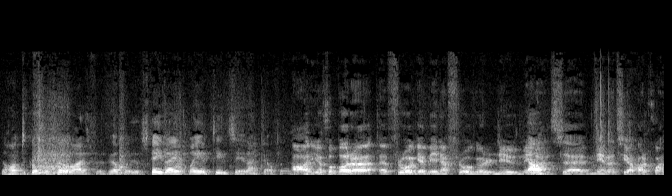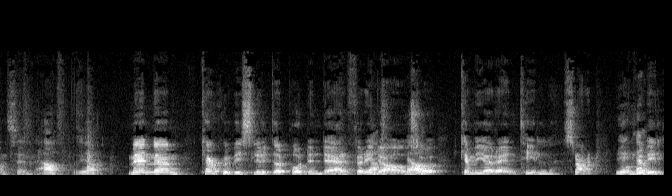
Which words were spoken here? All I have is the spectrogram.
jag har inte kommit på allt. Jag får skriva ett brev till sedan kanske. Ja, jag får bara eh, fråga mina frågor nu medans, eh, medans jag har chansen. Ja, ja. Men ehm, kanske vi slutar podden där för Ja, idag och ja. så kan vi göra en till snart Det om kan- du vill.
